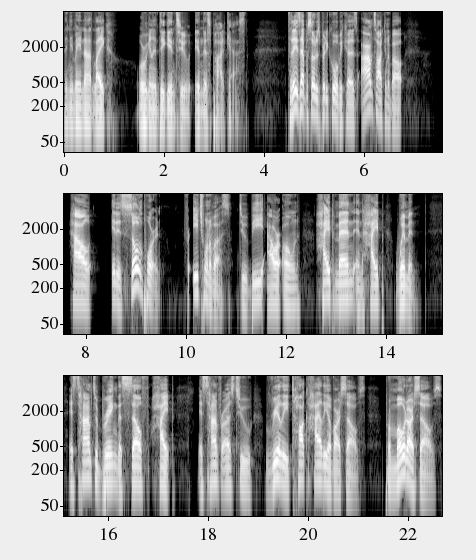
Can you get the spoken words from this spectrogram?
then you may not like what we're going to dig into in this podcast. Today's episode is pretty cool because I'm talking about how it is so important for each one of us to be our own hype men and hype women. It's time to bring the self hype. It's time for us to really talk highly of ourselves, promote ourselves,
